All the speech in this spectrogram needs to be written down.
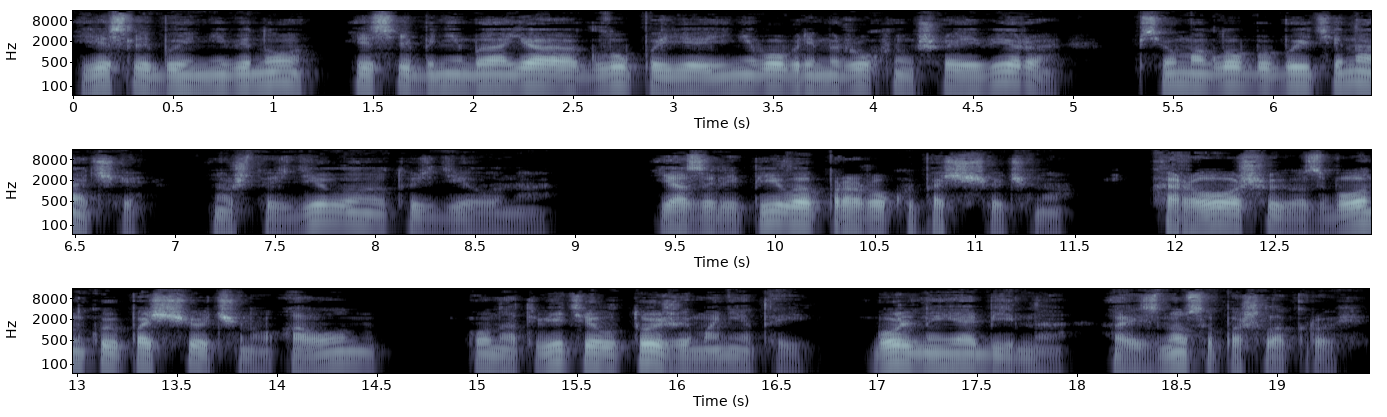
Если бы не вино, если бы не моя глупая и не вовремя рухнувшая вера, все могло бы быть иначе, но что сделано, то сделано. Я залепила пророку пощечину. Хорошую, звонкую пощечину, а он... Он ответил той же монетой. Больно и обидно, а из носа пошла кровь.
